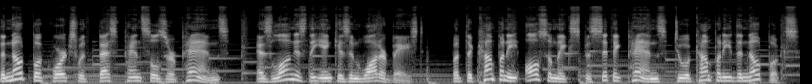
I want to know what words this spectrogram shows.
The notebook works with best pencils or pens, as long as the ink isn't water-based, but the company also makes specific pens to accompany the notebooks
